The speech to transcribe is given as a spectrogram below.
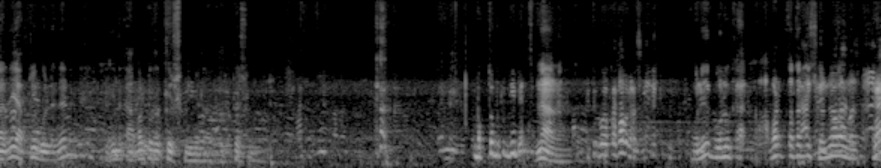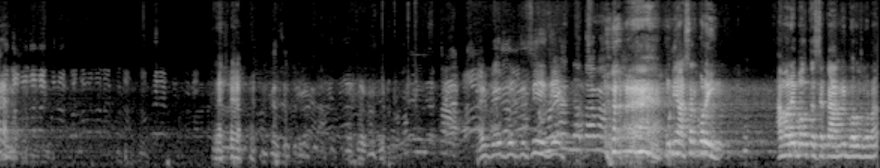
না আপনি বলে দেন আমার কথা না, কেউ শুনবে না। বক্তব্য কি দিবেন? না না। একটু কথা বলেন উনি বলুক আমার কথা কি শুনবে আমার আমি বলতেছি যে উনি আসার পরেই আমারে বলতেছে "কা, আমি বলব না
